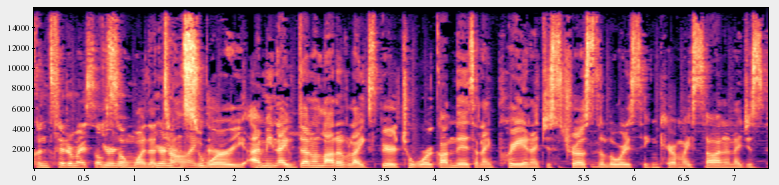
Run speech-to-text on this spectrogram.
consider myself You're- someone that tends like to that. worry. I mean, mm. I've done a lot of like spiritual work on this, and I pray and I just trust the mm. Lord is taking care of my son. And I just,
